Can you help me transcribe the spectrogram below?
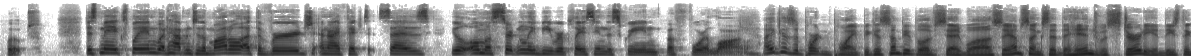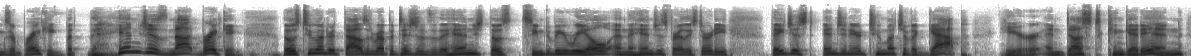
Quote. This may explain what happened to the model at The Verge, and iFixit says you'll almost certainly be replacing the screen before long. I think it's an important point because some people have said, well, Samsung said the hinge was sturdy and these things are breaking, but the hinge is not breaking. Those 200,000 repetitions of the hinge, those seem to be real, and the hinge is fairly sturdy. They just engineered too much of a gap here, and dust can get in.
